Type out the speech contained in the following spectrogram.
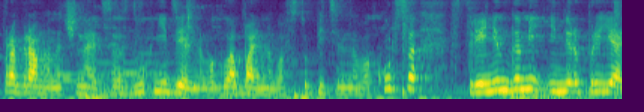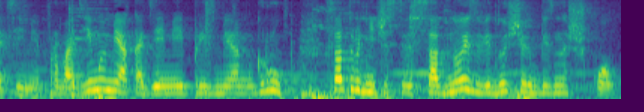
Программа начинается с двухнедельного глобального вступительного курса с тренингами и мероприятиями, проводимыми Академией Prismian Group в сотрудничестве с одной из ведущих бизнес-школ.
